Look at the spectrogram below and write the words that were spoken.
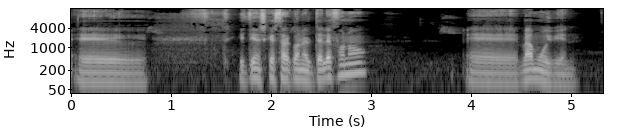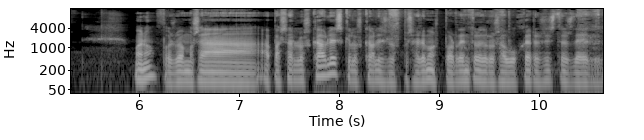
eh, y tienes que estar con el teléfono, eh, va muy bien. Bueno, pues vamos a, pasar los cables, que los cables los pasaremos por dentro de los agujeros estos del,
